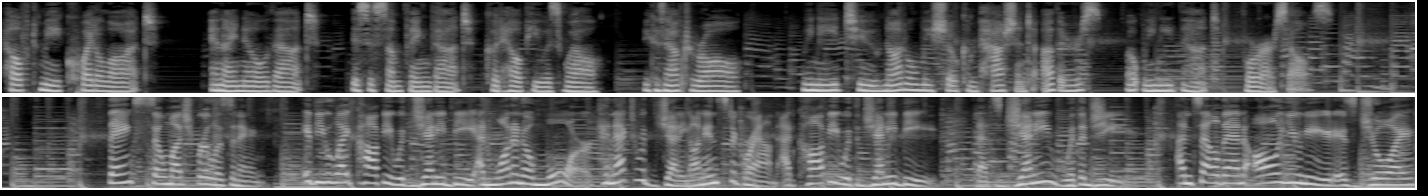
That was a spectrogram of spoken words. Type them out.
helped me quite a lot. And I know that this is something that could help you as well. Because after all, we need to not only show compassion to others, but we need that for ourselves. Thanks so much for listening. If you like Coffee with Genny B and want to know more, connect with Genny on Instagram at Coffee with Genny B. That's Genny with a G. Until then, all you need is joy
